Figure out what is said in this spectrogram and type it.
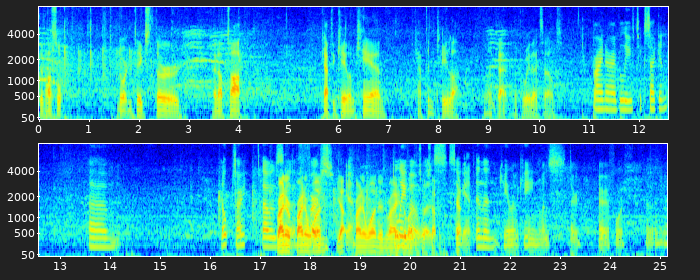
Good hustle. Norton takes third. And up top, Captain Kayla McCann. Captain Kayla. I like that. I like the way that sounds. Briner, I believe, took second. Um, nope, sorry. That was Briner, uh, Briner won. Yep, Yeah. Briner won and Ryan DeLeva took was second. Yep. and then Kayla McCain was third or fourth. And then, yeah.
